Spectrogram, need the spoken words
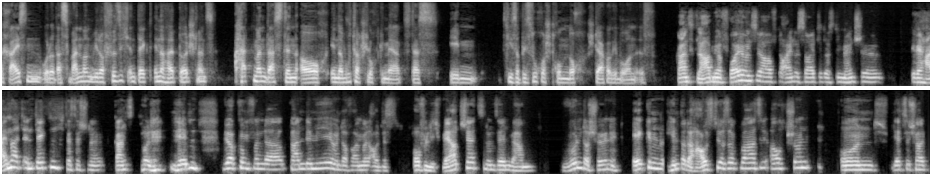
Reisen oder das Wandern wieder für sich entdeckt innerhalb Deutschlands. Hat man das denn auch in der Wutachschlucht gemerkt, dass eben dieser Besucherstrom noch stärker geworden ist? Ganz klar, wir freuen uns ja auf der einen Seite, dass die Menschen ihre Heimat entdecken. Das ist eine ganz tolle Nebenwirkung von der Pandemie und auf einmal auch das hoffentlich wertschätzen und sehen, wir haben wunderschöne Ecken hinter der Haustür so quasi auch schon. Und jetzt ist halt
